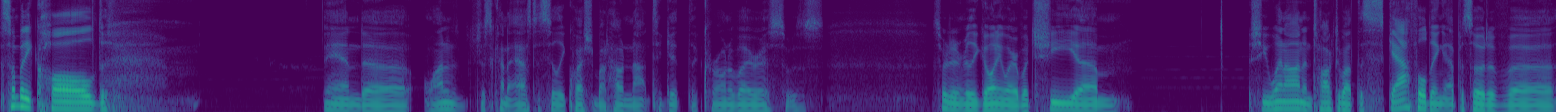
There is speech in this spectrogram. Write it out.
somebody called and uh, wanted just kind of asked a silly question about how not to get the coronavirus. It was sort of didn't really go anywhere, but she um, she went on and talked about the scaffolding episode of uh,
